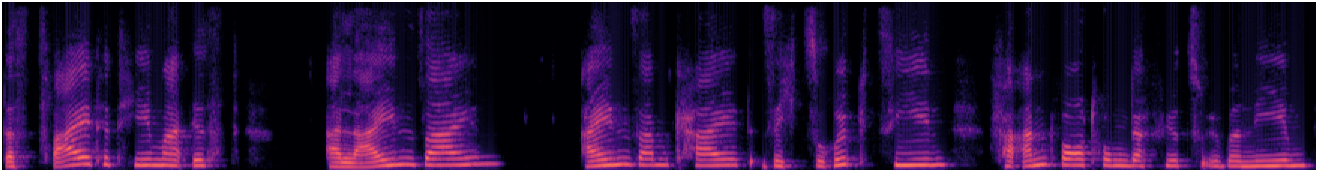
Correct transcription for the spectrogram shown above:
Das zweite Thema ist Alleinsein, Einsamkeit, sich zurückziehen, Verantwortung dafür zu übernehmen,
